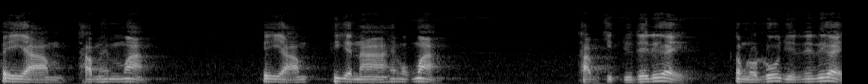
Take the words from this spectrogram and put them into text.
พยายามทำให้มาก พยายามพิจารณาให้มากๆทำจิตอยู่เรื่อยๆกำหนดรู้อยู่เรื่อย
